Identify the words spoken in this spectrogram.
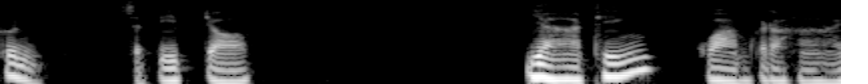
ขึ้น สตีฟ จ็อบอย่าทิ้งความกระหาย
